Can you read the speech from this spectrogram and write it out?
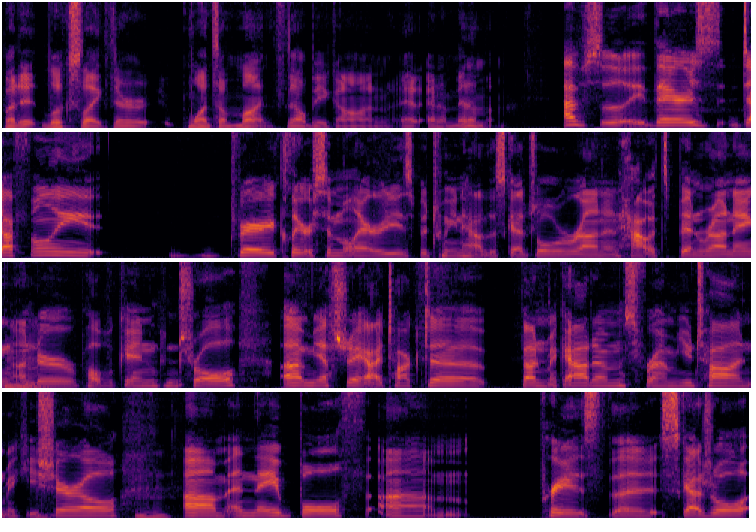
but it looks like they're once a month they'll be gone at, at a minimum. Absolutely. There's definitely very clear similarities between how the schedule will run and how it's been running under Republican control. Um, yesterday, I talked to Ben McAdams from Utah and Mikie Sherrill, um, and they both um, praised the schedule,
